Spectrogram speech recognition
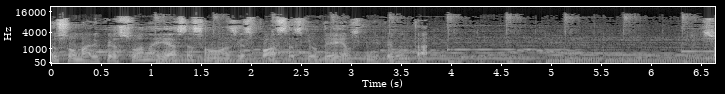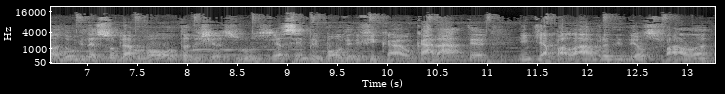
Eu sou Mário Persona e essas são as respostas que eu dei aos que me perguntaram. Sua dúvida é sobre a volta de Jesus e é sempre bom verificar o caráter em que a palavra de Deus fala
